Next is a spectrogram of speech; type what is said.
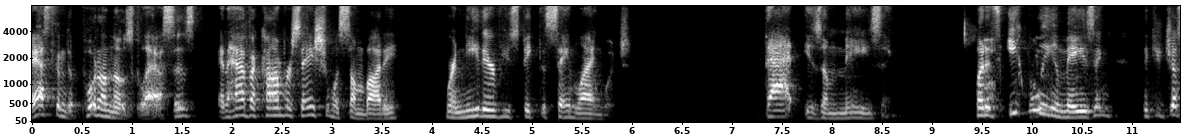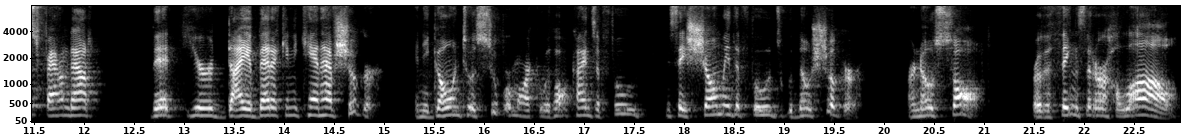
ask them to put on those glasses and have a conversation with somebody where neither of you speak the same language. That is amazing. But it's equally amazing that you just found out that you're diabetic and you can't have sugar and you go into a supermarket with all kinds of food and say, Show me the foods with no sugar or no salt, or the things that are halal,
